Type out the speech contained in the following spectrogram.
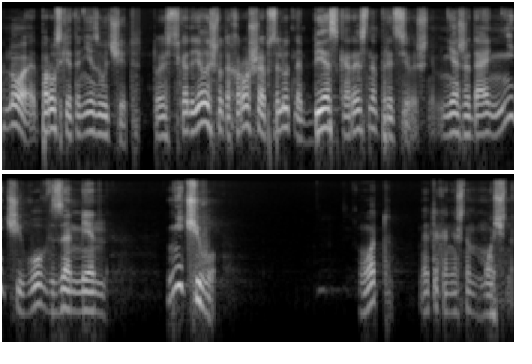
Но по-русски это не звучит. То есть, когда делаешь что-то хорошее, абсолютно бескорыстно пред Всевышним, не ожидая ничего взамен. Ничего. Вот это, конечно, мощно.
